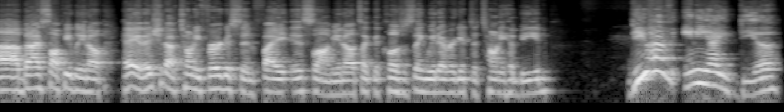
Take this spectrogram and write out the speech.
uh, but I saw people, you know, hey, they should have Tony Ferguson fight Islam. You know, it's like the closest thing we'd ever get to Tony Khabib. Do you have any idea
